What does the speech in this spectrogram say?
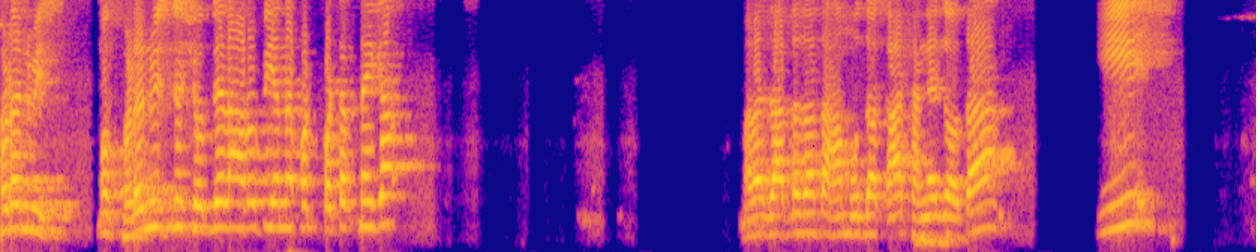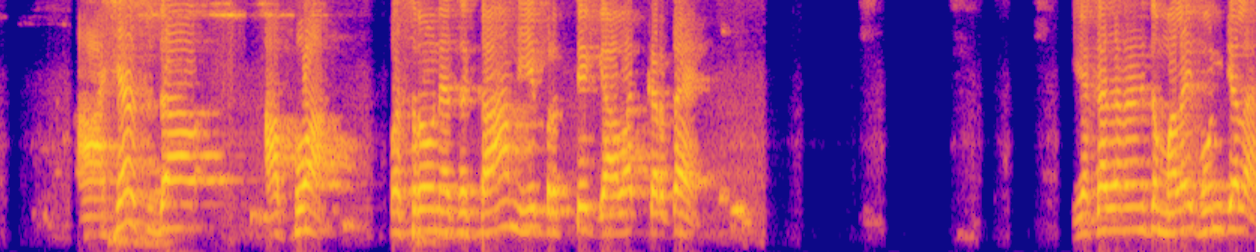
फडणवीस. मग फडणवीसने शोधलेला आरोपी यांना पट पटत नाही का? मला जाता जाता हा मुद्दा का सांगायचा होता की अशा सुद्धा अफवा पसरवण्याचं काम हे प्रत्येक गावात करताय. एका जणाने तर मलाही फोन केला.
